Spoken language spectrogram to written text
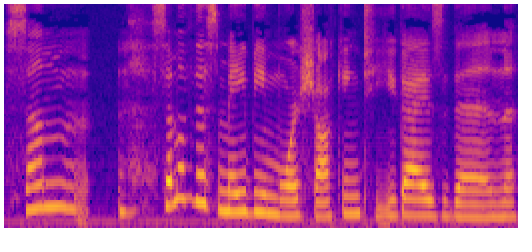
some some of this may be more shocking to you guys than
